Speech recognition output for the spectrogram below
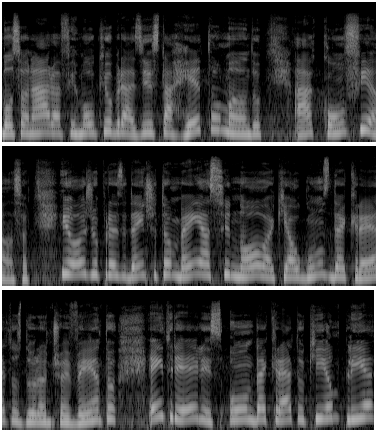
Bolsonaro afirmou que o Brasil está retomando a confiança. E hoje o presidente também assinou aqui alguns decretos durante o evento, entre eles um decreto que amplia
